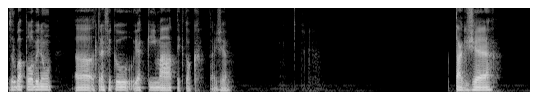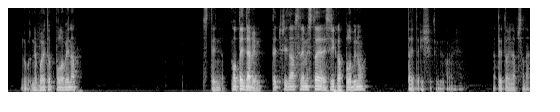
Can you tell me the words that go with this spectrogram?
zhruba polovinu uh, trafiku, jaký má TikTok. Takže takže nebo je to polovina stejně, no teď nevím, teď přiznám se, nevím, jestli, jestli říkala polovinu, tady to ještě, to je napsané.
